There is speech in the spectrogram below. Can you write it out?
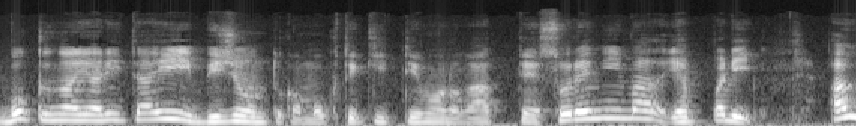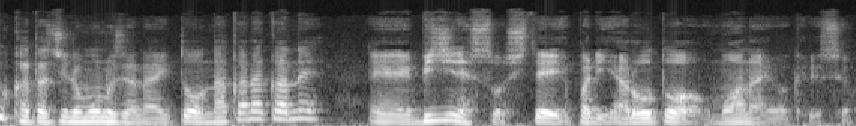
僕がやりたいビジョンとか目的っていうものがあって、それにまやっぱり合う形のものじゃないとなかなかね、えー、ビジネスとしてやっぱりやろうとは思わないわけですよ。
